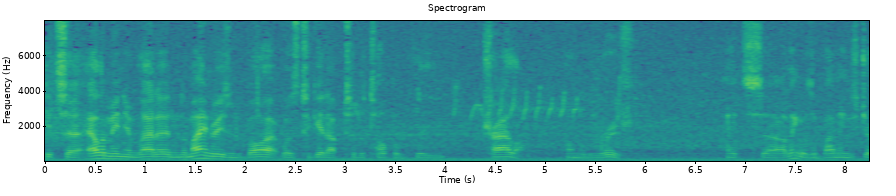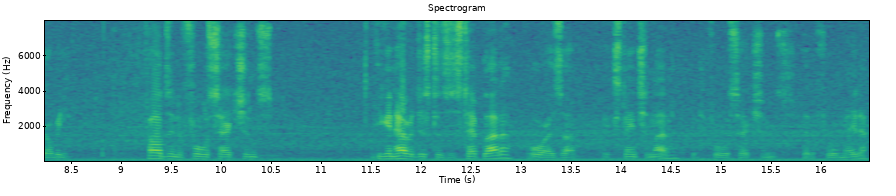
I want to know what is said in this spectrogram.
it's an aluminium ladder and the main reason to buy it was to get up to the top of the trailer onto the roof. It's uh, I think it was a Bunnings jobby. Folds into four sections. You can have it just as a step ladder or as a extension ladder with four sections at a four meter.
